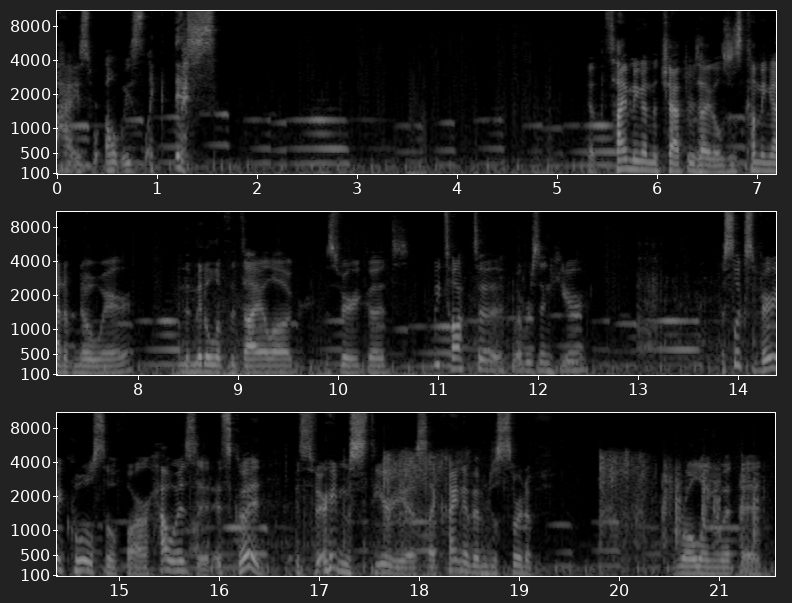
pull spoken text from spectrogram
eyes were always like this. Yeah, the timing on the chapter titles is just coming out of nowhere in the middle of the dialogue is very good. we talk to whoever's in here? This looks very cool so far. How is it? It's good. It's very mysterious. I kind of am just sort of rolling with it.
